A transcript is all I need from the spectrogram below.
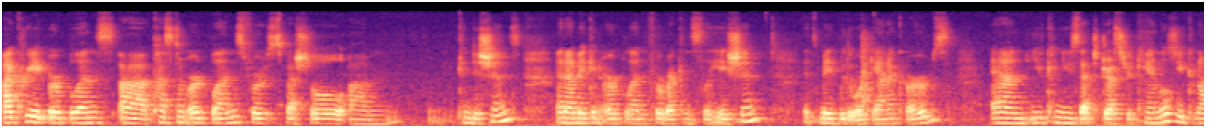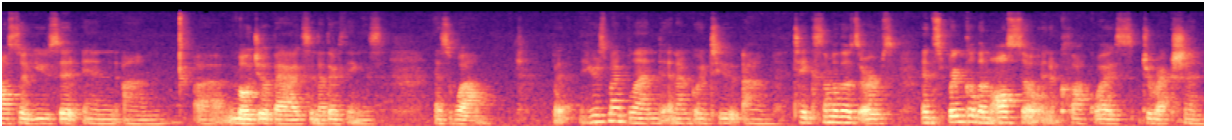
I create herb blends, uh, custom herb blends for special um, conditions, and I make an herb blend for reconciliation. It's made with organic herbs, and you can use that to dress your candles. You can also use it in um, uh, mojo bags and other things as well. But here's my blend, and I'm going to um, take some of those herbs and sprinkle them also in a clockwise direction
